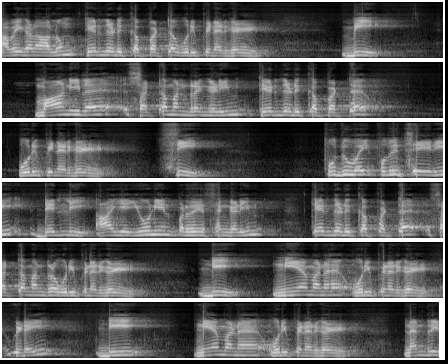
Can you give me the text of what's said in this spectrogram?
அவைகளாலும் தேர்ந்தெடுக்கப்பட்ட உறுப்பினர்கள். பி மாநில சட்டமன்றங்களின் தேர்ந்தெடுக்கப்பட்ட உறுப்பினர்கள். சி புதுவை புதுச்சேரி டெல்லி ஆகிய யூனியன் பிரதேசங்களின் தேர்ந்தெடுக்கப்பட்ட சட்டமன்ற உறுப்பினர்கள். டி நியமன உறுப்பினர்கள். விடை டி நியமன உறுப்பினர்கள். நன்றி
